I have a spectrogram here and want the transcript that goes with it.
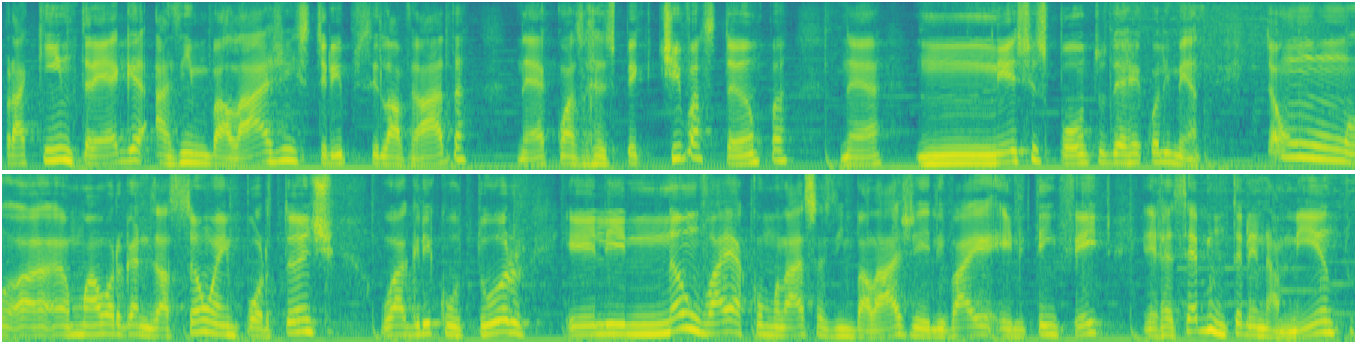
para que entregue as embalagens tríplice lavada, né, com as respectivas tampas, né, nesses pontos de recolhimento. Então, uma organização é importante. O agricultor ele não vai acumular essas embalagens, ele vai, ele tem feito, ele recebe um treinamento.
